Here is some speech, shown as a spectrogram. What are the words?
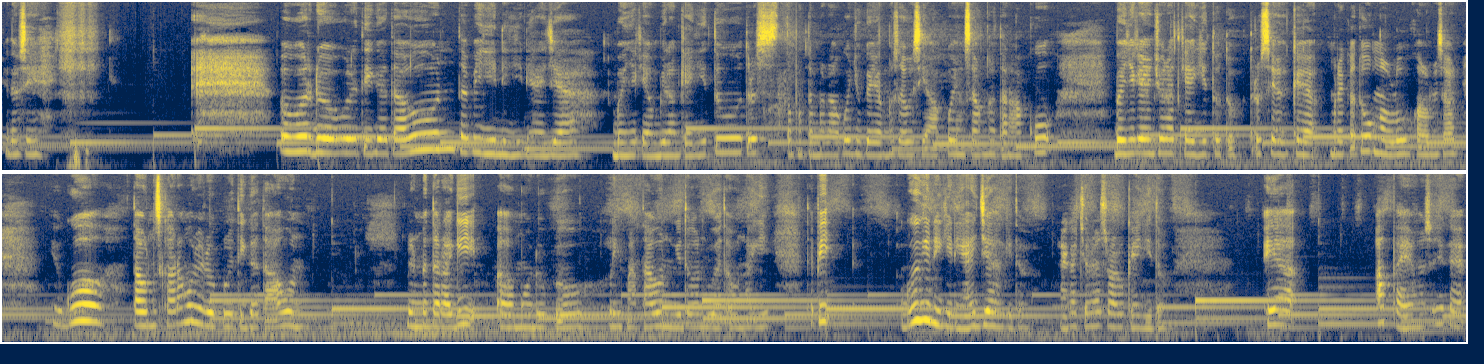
Itu sih umur 23 tahun tapi gini-gini aja. Banyak yang bilang kayak gitu terus teman-teman aku juga yang seusia aku yang seangkatan aku banyak yang curhat kayak gitu tuh. Terus ya kayak mereka tuh ngeluh kalau misalnya ya gue tahun sekarang udah 23 tahun dan bentar lagi uh, mau 25 tahun gitu kan dua tahun lagi. Tapi gue gini-gini aja gitu. Mereka curhat selalu kayak gitu. Ya apa ya maksudnya kayak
